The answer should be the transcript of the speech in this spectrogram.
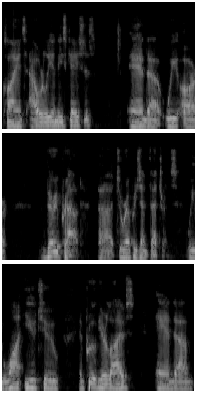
clients hourly in these cases. And uh, we are very proud uh, to represent veterans. We want you to improve your lives, and um,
